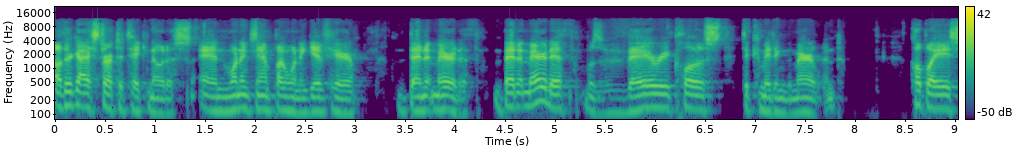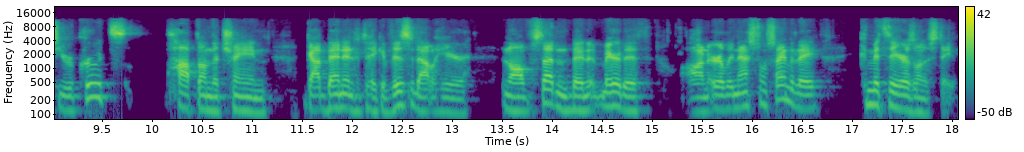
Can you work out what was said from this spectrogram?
other guys start to take notice. And one example I want to give here Bennett Meredith. Bennett Meredith was very close to committing to Maryland. A couple of ASU recruits hopped on the train, got Bennett to take a visit out here, and all of a sudden, Bennett Meredith on early National Signing Day commits to Arizona State.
